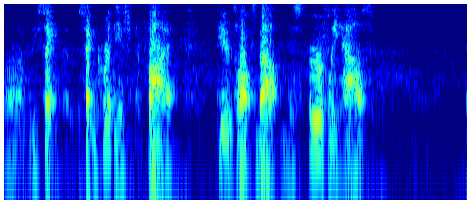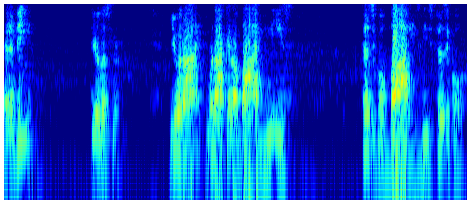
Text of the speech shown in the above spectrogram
Uh, I believe 2 Corinthians chapter 5 Peter talks about this earthly house. And indeed, dear listener, you and I, we're not going to abide in these physical bodies, these physical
